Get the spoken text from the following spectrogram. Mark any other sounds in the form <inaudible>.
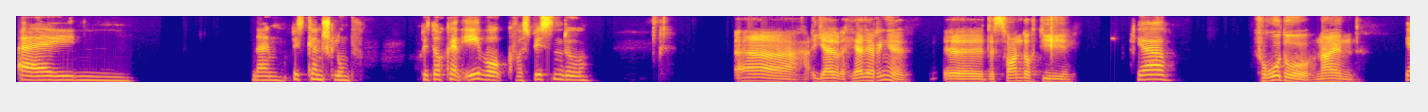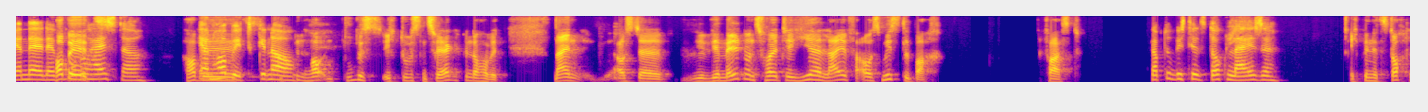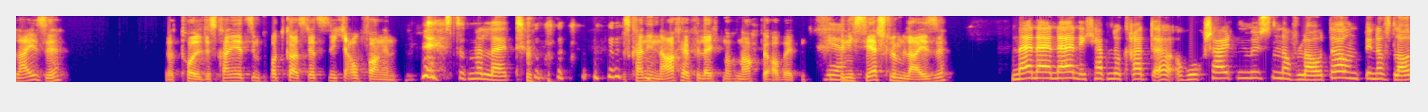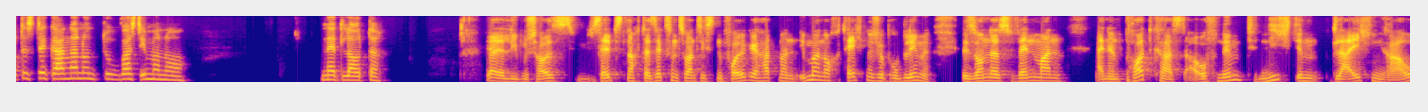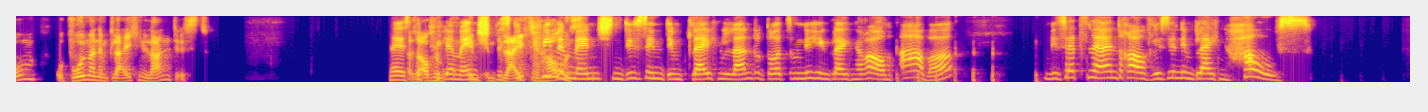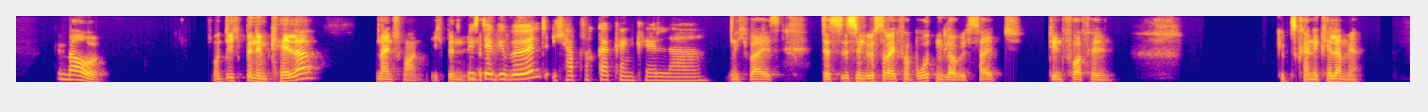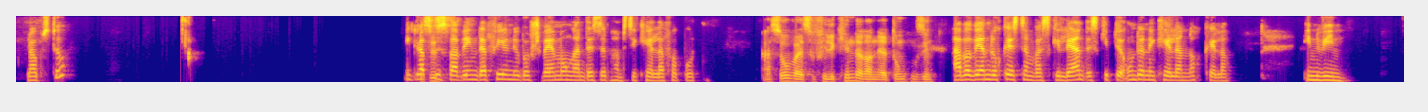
ein. Nein, bist kein Schlumpf. Bist doch kein Ewok. Was bist denn du? Ah, ja, Herr der Ringe. Äh, das waren doch die Ja, Frodo, nein. ja, ne, der Hobbits. Frodo heißt er. Hobbit. Ja, ein Hobbit, genau. Ho du, bist, ich, du bist ein Zwerg, ich bin der Hobbit. Nein, aus der, wir, wir melden uns heute hier live aus Mistelbach. Fast. Ich glaube, du bist jetzt doch leise. Ich bin jetzt doch leise. Na toll, das kann ich jetzt im Podcast jetzt nicht auffangen. <laughs> es tut mir leid. <laughs> Das kann ich nachher vielleicht noch nachbearbeiten. ja. Bin ich sehr schlimm leise? Nein, nein, nein. Ich habe nur gerade äh, hochschalten müssen auf lauter und bin aufs lauteste gegangen und du warst immer noch nicht lauter. Ja, ihr lieben Schau, selbst nach der 26. Folge hat man immer noch technische Probleme. Besonders wenn man einen Podcast aufnimmt, nicht im gleichen Raum, obwohl man im gleichen Land ist. Nee, es Also gibt im- viele im- Menschen, im es gibt viele Haus. Menschen, die sind im gleichen Land und trotzdem nicht im gleichen Raum. Aber <laughs> wir setzen ja einen drauf. Wir sind im gleichen Haus. Genau. Und ich bin im Keller. Nein, Schmarrn, ich bin. in Bist Küche. gewöhnt. Ich habe doch gar keinen Keller. Ich weiß. Das ist in Österreich verboten, glaube ich, seit den Vorfällen. Gibt es keine Keller mehr. Glaubst du? Ich glaube, Das das, war wegen der vielen Überschwemmungen, deshalb haben sie die Keller verboten. Ach so, weil so viele Kinder dann ertrunken sind. Aber wir haben doch gestern was gelernt. Es gibt ja unter den Kellern noch Keller. In Wien.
